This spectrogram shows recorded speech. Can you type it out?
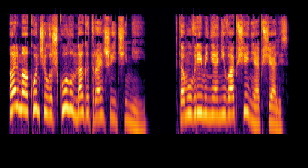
Альма окончила школу на год раньше Ичимеи. К тому времени они вообще не общались,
